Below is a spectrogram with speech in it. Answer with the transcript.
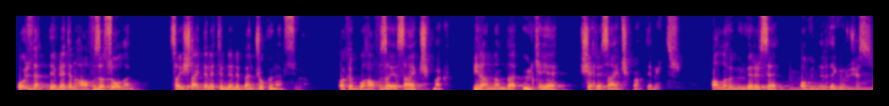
O yüzden devletin hafızası olan Sayıştay denetimlerini ben çok önemsiyorum. Bakın bu hafızaya sahip çıkmak bir anlamda ülkeye, şehre sahip çıkmak demektir. Allah ömür verirse o günleri de göreceğiz.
